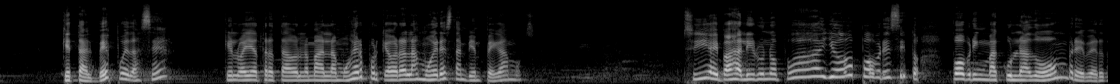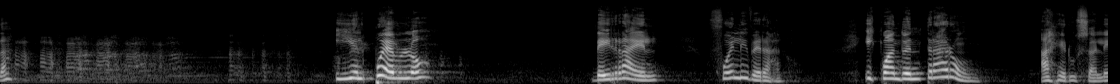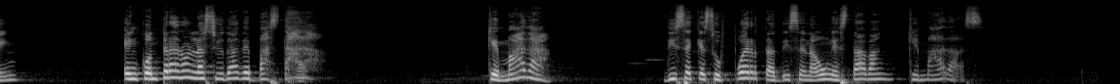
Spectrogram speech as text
que tal vez pueda ser que lo haya tratado la mala mujer, porque ahora las mujeres también pegamos. Sí, ahí va a salir uno, ay, yo, pobrecito, pobre inmaculado hombre, ¿verdad? Y el pueblo de Israel fue liberado. Y cuando entraron a Jerusalén, encontraron la ciudad devastada, quemada. Dice que sus puertas, dicen, aún estaban quemadas.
